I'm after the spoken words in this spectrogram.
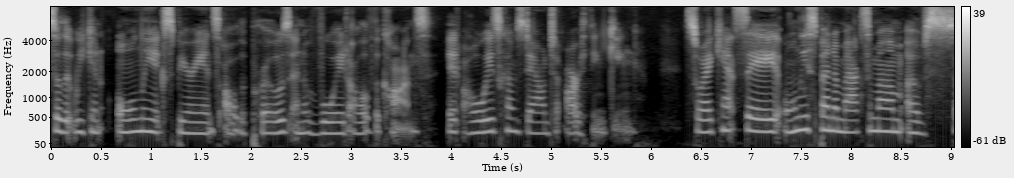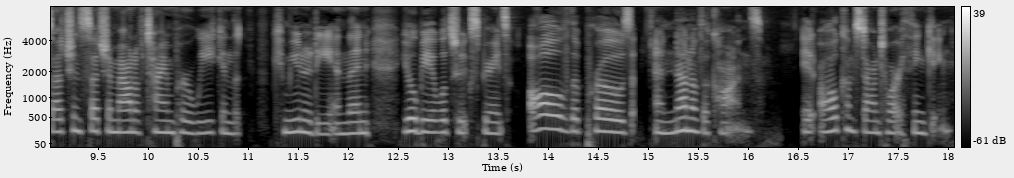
so that we can only experience all the pros and avoid all of the cons. It always comes down to our thinking. So I can't say only spend a maximum of such and such amount of time per week in the community and then you'll be able to experience all of the pros and none of the cons. It all comes down to our thinking.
